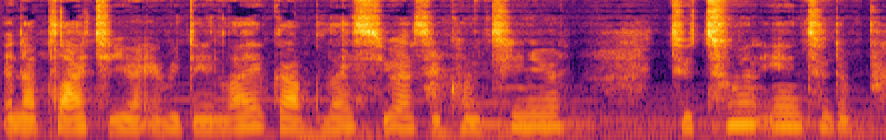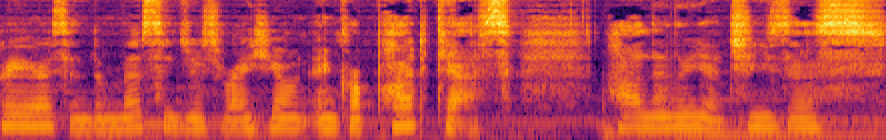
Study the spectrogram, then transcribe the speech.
and apply to your everyday life. God bless you as you continue to tune into the prayers and the messages right here on Anchor Podcast. Hallelujah. Jesus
